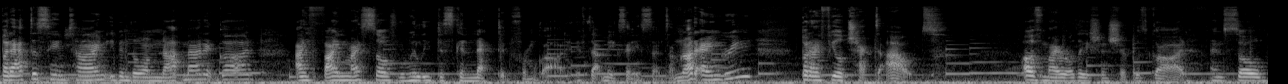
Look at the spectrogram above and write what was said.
but at the same time, even though I'm not mad at God, I find myself really disconnected from God, if that makes any sense. I'm not angry, but I feel checked out of my relationship with God. And so,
